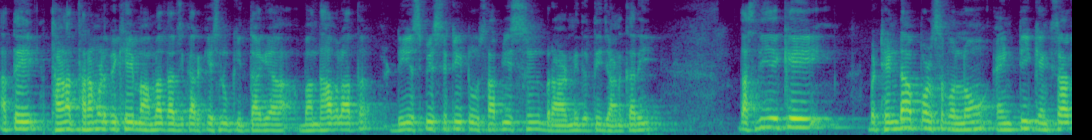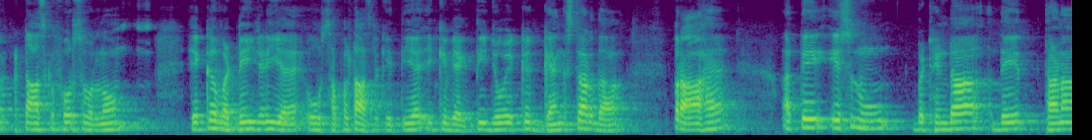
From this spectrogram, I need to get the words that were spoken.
ਅਤੇ ਥਾਣਾ ਥਰਮਲ ਵਿਖੇ ਮਾਮਲਾ ਦਰਜ ਕਰਕੇ ਇਸ ਨੂੰ ਕੀਤਾ ਗਿਆ ਬੰਦ ਹਵਾਲਾਤ। ਡੀਐਸਪੀ ਸਿਟੀ 2 ਸਰਬਜੀਤ ਸਿੰਘ ਬਰਾੜ ਨੇ ਦਿੱਤੀ ਜਾਣਕਾਰੀ। ਦੱਸ ਦਈਏ ਕਿ ਬਠਿੰਡਾ ਪੁਲਿਸ ਵੱਲੋਂ ਐਂਟੀ ਗੈਂਗਸਟਰ ਟਾਸਕ ਫੋਰਸ ਵੱਲੋਂ ਇੱਕ ਵੱਡੀ ਜਿਹੜੀ ਹੈ, ਉਹ ਸਫਲਤਾ ਹਾਸਲ ਕੀਤੀ ਹੈ। ਇੱਕ ਵਿਅਕਤੀ ਜੋ ਇੱਕ ਗੈਂਗਸਟਰ ਦਾ ਭਰਾ ਹੈ ਅਤੇ ਇਸ ਨੂੰ ਬਠਿੰਡਾ ਦੇ ਥਾਣਾ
